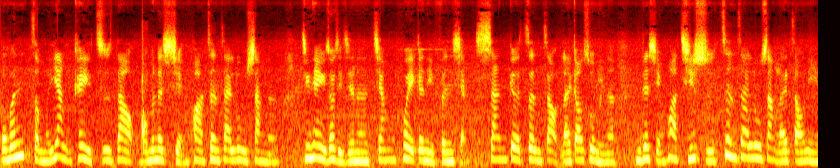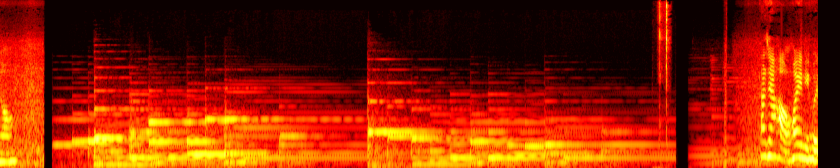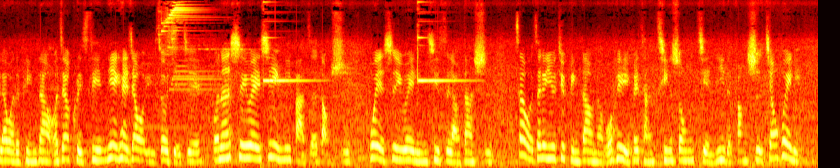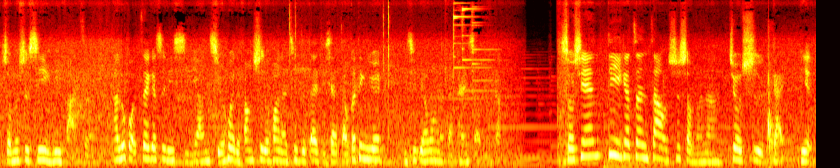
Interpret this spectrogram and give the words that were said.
我们怎么样可以知道我们的显化正在路上呢？今天宇宙姐姐呢将会跟你分享三个证照，来告诉你呢，你的显化其实正在路上来找你哦。大家好，欢迎你回来我的频道，我叫 Christine，你也可以叫我宇宙姐姐。我呢是一位吸引力法则导师，我也是一位灵气治疗大师。在我这个 YouTube 频道呢，我会以非常轻松简易的方式教会你什么是吸引力法则。那如果这个是你喜欢学会的方式的话呢，记得在底下找个订阅，以及不要忘了打开小铃铛。首先，第一个征兆是什么呢？就是改变。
